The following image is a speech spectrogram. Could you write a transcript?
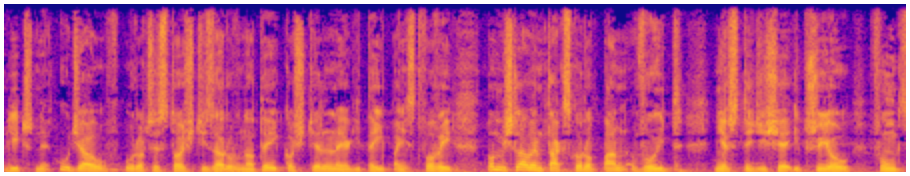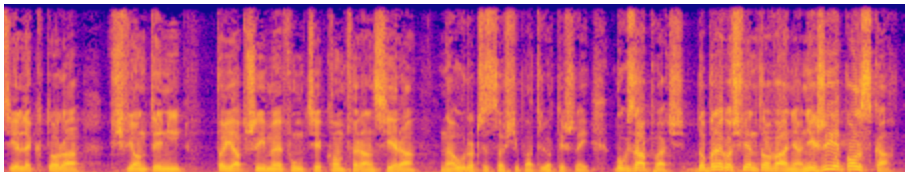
liczny udział w uroczystości, zarówno tej kościelnej, jak i tej państwowej. Pomyślałem tak, skoro Pan Wójt nie wstydzi się i przyjął funkcję lektora w świątyni, to ja przyjmę funkcję konferencjera na uroczystości patriotycznej. Bóg zapłać. Dobrego świętowania. Niech żyje Polska!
